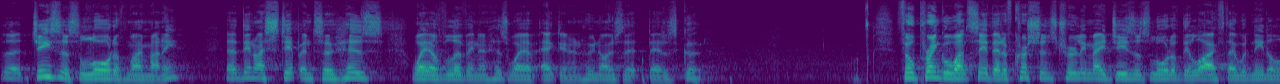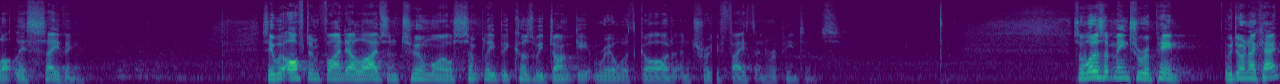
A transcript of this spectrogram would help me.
the, Jesus Lord of my money, uh, then I step into his way of living and his way of acting, and who knows that that is good. Phil Pringle once said that if Christians truly made Jesus Lord of their life, they would need a lot less saving. See, we often find our lives in turmoil simply because we don't get real with God in true faith and repentance. So, what does it mean to repent? Are we doing okay?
